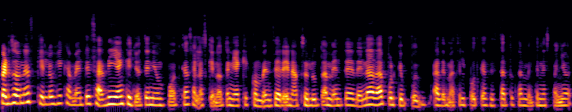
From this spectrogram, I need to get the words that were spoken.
personas que lógicamente sabían que yo tenía un podcast a las que no tenía que convencer en absolutamente de nada porque pues además el podcast está totalmente en español.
